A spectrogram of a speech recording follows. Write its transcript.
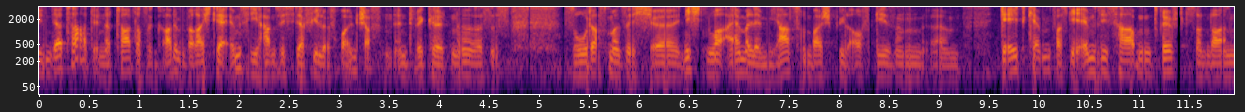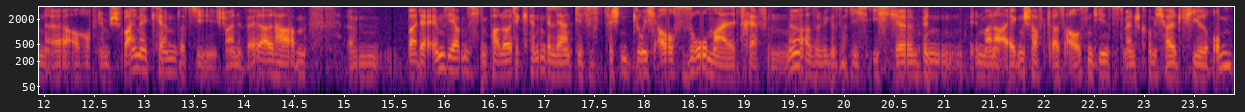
In der Tat, in der Tat. Also gerade im Bereich der MC haben sich sehr viele Freundschaften entwickelt. Ne? Das ist so, dass man sich äh, nicht nur einmal im Jahr zum Beispiel auf diesem ähm, Gatecamp, was die MCs haben, trifft, sondern äh, auch auf dem Schweinecamp, das die Schweine Weltall haben. Ähm, bei der MC haben sich ein paar Leute kennengelernt, die sich zwischendurch auch so mal treffen. Ne? Also wie gesagt, ich, ich äh, bin in meiner Eigenschaft als Außendienstmensch komme ich halt viel rum.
